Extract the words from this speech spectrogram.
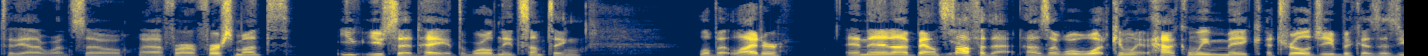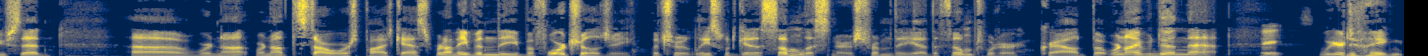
to the other one. So uh, for our first month, you you said, "Hey, the world needs something a little bit lighter," and then I bounced Yeah. off of that. I was like, "Well, what can we? How can we make a trilogy?" Because as you said. Uh, we're not we're not the Star Wars podcast. We're not even the before trilogy, which at least would get us some listeners from the uh, the film Twitter crowd. But we're not even doing that. Hey. We're doing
